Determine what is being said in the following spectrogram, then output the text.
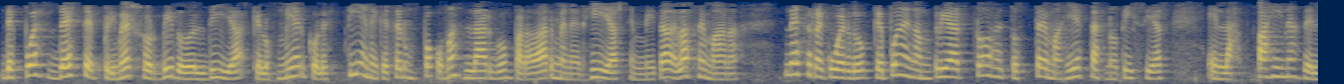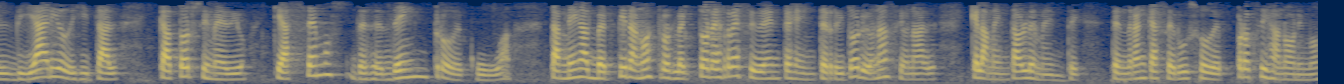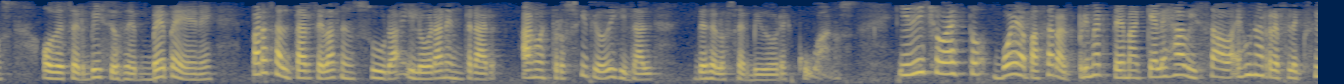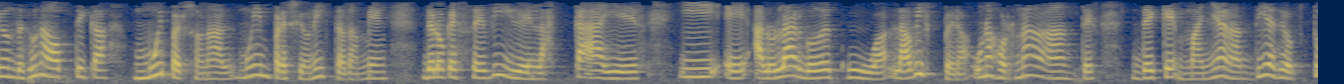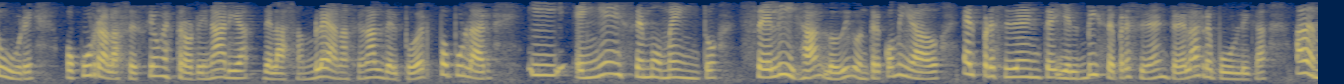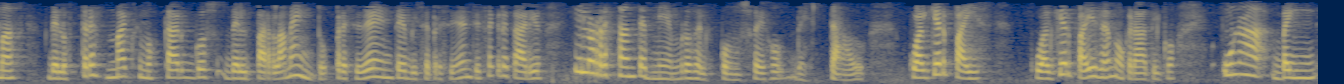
Después de este primer sorbido del día, que los miércoles tiene que ser un poco más largo para darme energías en mitad de la semana, les recuerdo que pueden ampliar todos estos temas y estas noticias en las páginas del diario digital 14 y medio que hacemos desde dentro de Cuba. También advertir a nuestros lectores residentes en territorio nacional que lamentablemente tendrán que hacer uso de proxies anónimos o de servicios de VPN para saltarse la censura y lograr entrar a nuestro sitio digital desde los servidores cubanos. Y dicho esto, voy a pasar al primer tema que les avisaba. Es una reflexión desde una óptica muy personal, muy impresionista también, de lo que se vive en las calles y eh, a lo largo de Cuba, la víspera, una jornada antes de que mañana, 10 de octubre, ocurra la sesión extraordinaria de la Asamblea Nacional del Poder Popular y en ese momento se elija, lo digo entrecomillado, el presidente y el vicepresidente de la República, además de los tres máximos cargos del Parlamento, presidente, vicepresidente y secretario, y los restantes miembros del Consejo de Estado. Cualquier país, cualquier país democrático, una,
